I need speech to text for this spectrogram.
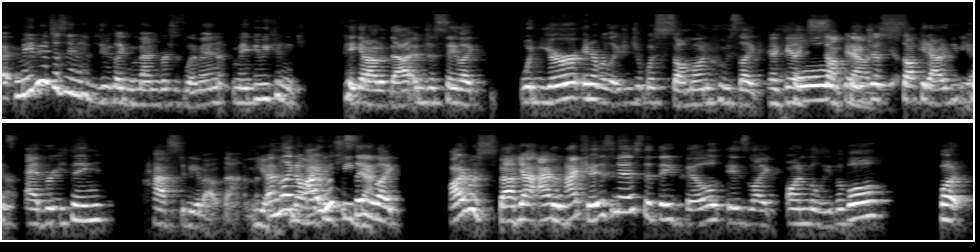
uh, maybe it doesn't even have to do with like men versus women. Maybe we can take it out of that and just say like when you're in a relationship with someone who's like, like they, whole, like, suck it they out just suck it out of you because yeah. everything has to be about them. Yeah. And like no, I, I would say that. like I respect yeah, I, the I, business that they built is like unbelievable, but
